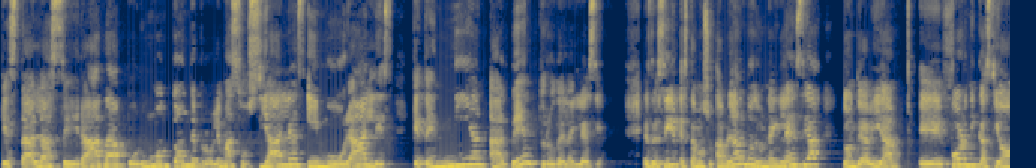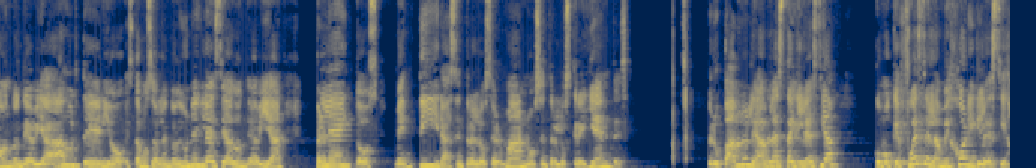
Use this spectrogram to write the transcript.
que está lacerada por un montón de problemas sociales y morales que tenían adentro de la iglesia. Es decir, estamos hablando de una iglesia donde había eh, fornicación, donde había adulterio, estamos hablando de una iglesia donde había pleitos, mentiras entre los hermanos, entre los creyentes. Pero Pablo le habla a esta iglesia como que fuese la mejor iglesia.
